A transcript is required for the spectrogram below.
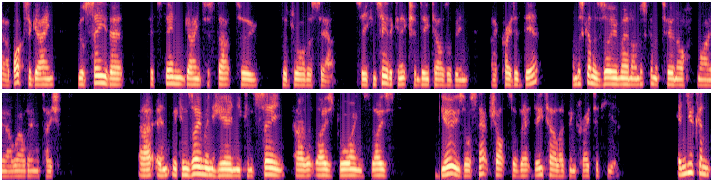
uh, box again, you'll see that it's then going to start to to draw this out. So you can see the connection details have been uh, created there. I'm just going to zoom in. I'm just going to turn off my uh, weld annotations. Uh, and we can zoom in here and you can see uh, that those drawings, those views or snapshots of that detail have been created here. And you can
